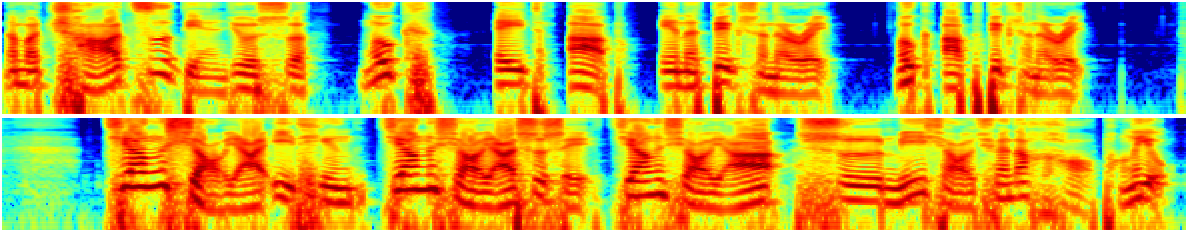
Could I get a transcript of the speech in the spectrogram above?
那么查字典就是 look it up in a dictionary。look up dictionary。姜小牙一听，姜小牙是谁？姜小牙是米小圈的好朋友，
